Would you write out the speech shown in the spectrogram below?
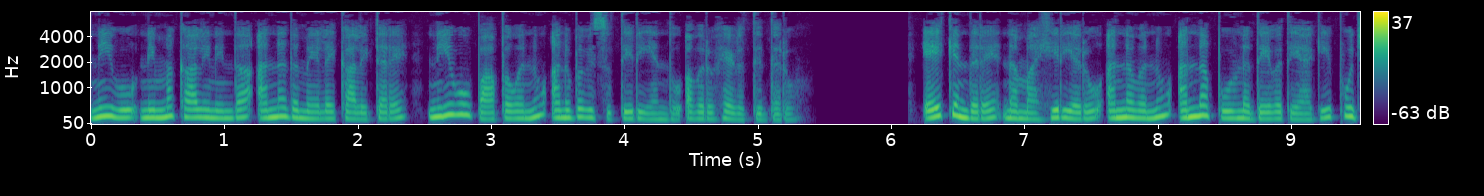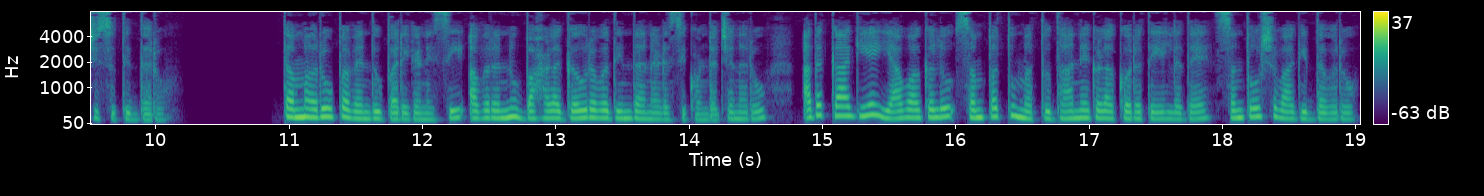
ನೀವು ನಿಮ್ಮ ಕಾಲಿನಿಂದ ಅನ್ನದ ಮೇಲೆ ಕಾಲಿಟ್ಟರೆ ನೀವು ಪಾಪವನ್ನು ಅನುಭವಿಸುತ್ತೀರಿ ಎಂದು ಅವರು ಹೇಳುತ್ತಿದ್ದರು. ಏಕೆಂದರೆ ನಮ್ಮ ಹಿರಿಯರು ಅನ್ನವನ್ನು ಅನ್ನಪೂರ್ಣ ದೇವತೆಯಾಗಿ ಪೂಜಿಸುತ್ತಿದ್ದರು. ತಮ್ಮ ರೂಪವೆಂದು ಪರಿಗಣಿಸಿ ಅವರನ್ನು ಬಹಳ ಗೌರವದಿಂದ ನಡೆಸಿಕೊಂಡ ಜನರು, ಅದಕ್ಕಾಗಿಯೇ ಯಾವಾಗಲೂ ಸಂಪತ್ತು ಮತ್ತು ಧಾನ್ಯಗಳ ಕೊರತೆಯಿಲ್ಲದೆ ಸಂತೋಷವಾಗಿದ್ದವರು,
